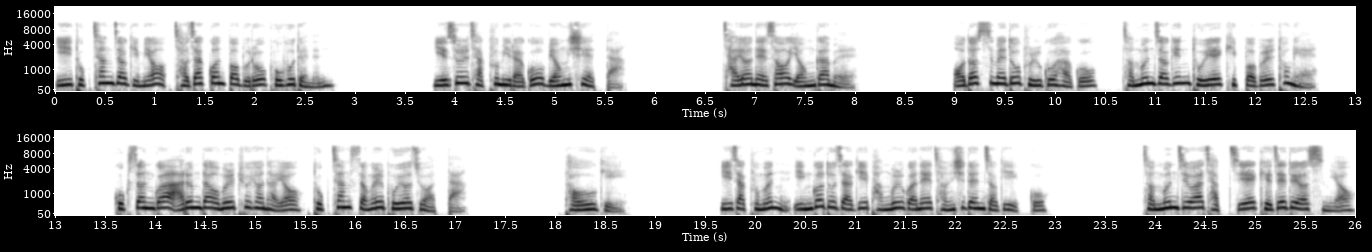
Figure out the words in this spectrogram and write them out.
이 독창적이며 저작권법으로 보호되는 예술 작품이라고 명시했다. 자연에서 영감을 얻었음에도 불구하고 전문적인 도예 기법을 통해 곡선과 아름다움을 표현하여 독창성을 보여주었다. 더욱이 이 작품은 인거도자기 박물관에 전시된 적이 있고 전문지와 잡지에 게재되었으며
